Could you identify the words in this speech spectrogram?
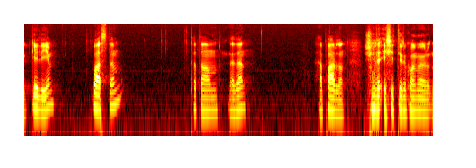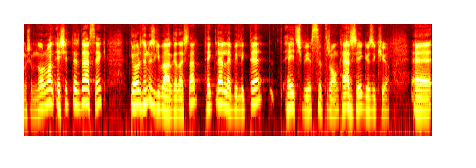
geleyim. Bastım. Tatam. Neden? Ha, pardon. Şöyle eşitleri koymayı unutmuşum. Normal eşittir dersek gördüğünüz gibi arkadaşlar teklerle birlikte H1, strong her şey gözüküyor. Ee,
